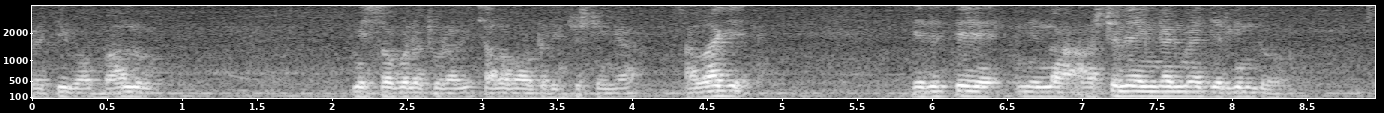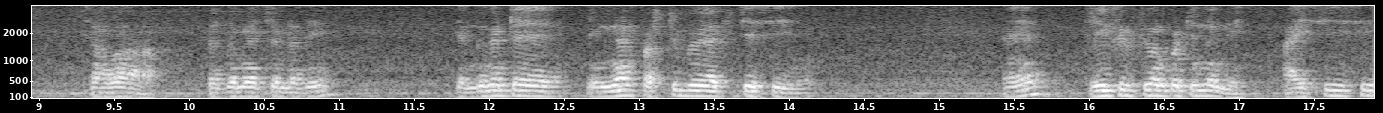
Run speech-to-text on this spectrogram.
ప్రతి బాల్ మిస్ అవ్వకుండా చూడాలి. చాలా బాగుంటుంది ఇంట్రెస్టింగ్గా అలాగే ఏదైతే నిన్న ఆస్ట్రేలియా ఇంగ్లాండ్ మ్యాచ్ జరిగిందో చాలా పెద్ద మ్యాచ్ అండి అది. ఎందుకంటే ఇంగ్లాండ్ ఫస్ట్ బ్యాట్ చేసి త్రీ ఫిఫ్టీ వన్ కొట్టిందండి. ఐసీసీ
